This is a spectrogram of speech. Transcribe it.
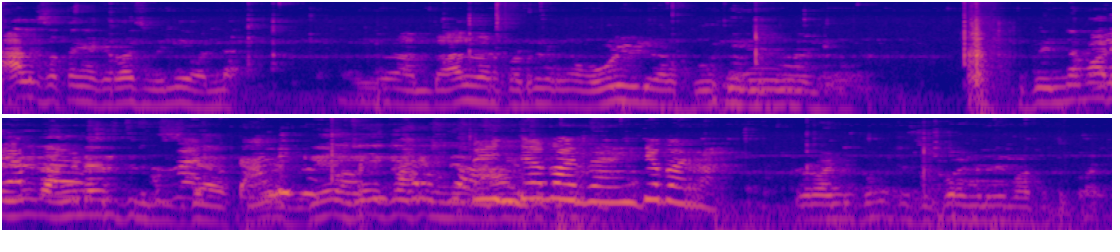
ஆளு சத்தம் கேட்குறவாசி வெளியே வரல அந்த ஆள் வேறு படுத்து ஓடி வீடு வர போகுது இப்போ இந்த மாதிரி அங்கே நிறுத்திருச்சு ஒரு வண்டி கும்பிட்டு போகிற பார்த்துட்டு இருப்பாரு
